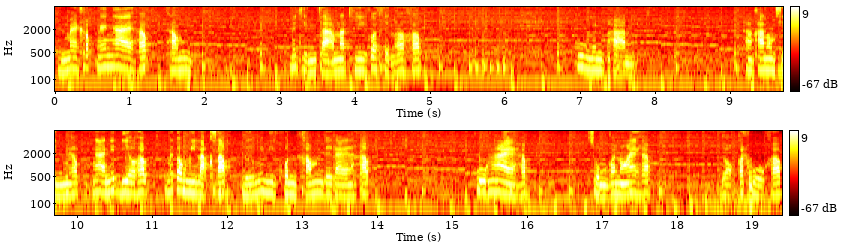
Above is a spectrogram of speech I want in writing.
เห็นไหมครับง่าย ๆครับทำไม่ถึง 3 นาทีก็เสร็จแล้วครับ กู้เงินผ่าน ทางคารออมสินครับ ง่ายนิดเดียวครับ ไม่ต้องมีหลักทรัพย์ หรือไม่มีคนค้ำใด ๆนะครับ กู้ง่ายครับ ส่งก็น้อยครับ ดอกก็ถูกครับ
